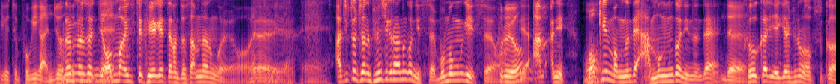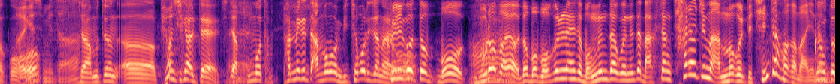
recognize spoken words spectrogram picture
이거 좀 보기가 안 좋은 음. 그러면서 모습인데. 이제 엄마 있을 때 그 얘기했다가 또 쌈나는 거예요. 예, 맞습니다. 예. 예. 아직도 저는 편식을 하는 건 있어요. 못 먹는 게 있어요. 그래요? 어. 예, 아, 아니 먹긴 먹는데 안 먹는 건 있는데 네. 그것까지 얘기할 필요는 없을 것 같고. 알겠습니다. 자 아무튼 어, 편식할 때 진짜 부모 다- 밥 먹일 때 안 먹으면 미쳐버리잖아요. 그리고 또 뭐 물어봐요. 너뭐 먹을래 해서 먹는다고 했는데 막상 차려주면 안 먹을 때 진짜 화가 많이 그리고 납니다.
